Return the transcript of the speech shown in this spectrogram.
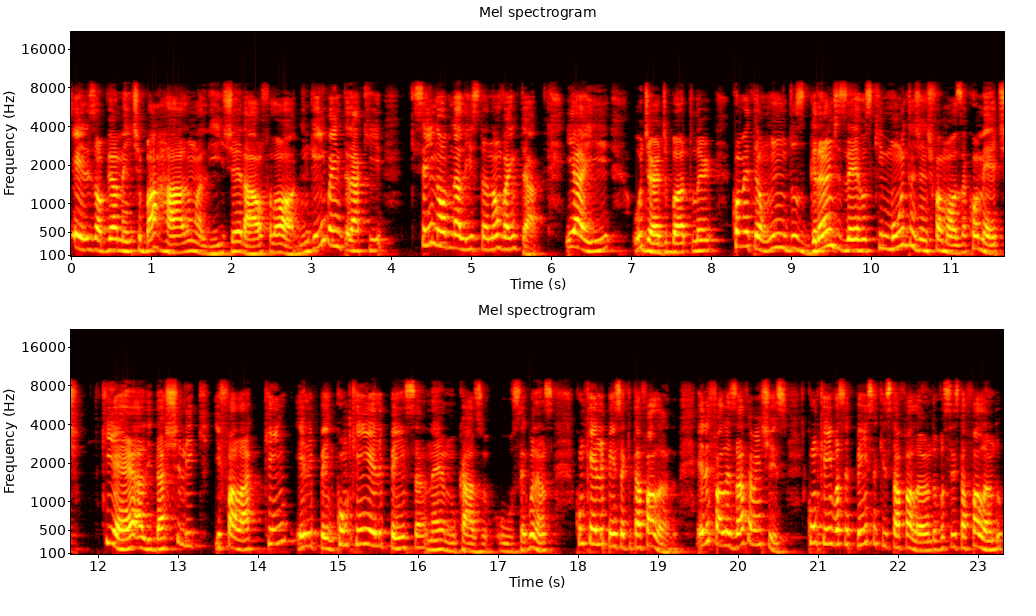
eles obviamente barraram ali geral, falou, ó, ninguém vai entrar aqui sem nome na lista não vai entrar. E aí, o Jared Butler cometeu um dos grandes erros que muita gente famosa comete, que é ali dar chilique e falar quem ele com quem ele pensa, né, no caso, o segurança, com quem ele pensa que tá falando. Ele fala exatamente isso. Com quem você pensa que está falando, você está falando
